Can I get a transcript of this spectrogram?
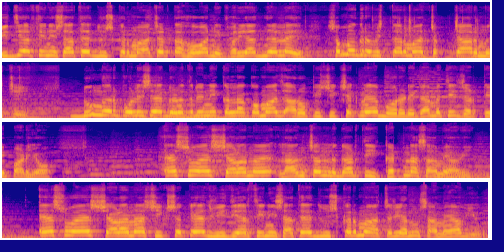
વિદ્યાર્થીની સાથે દુષ્કર્મ આચરતા હોવાની ફરિયાદને લઈ સમગ્ર વિસ્તારમાં ચકચાર મચી. ડુંગર પોલીસે ગણતરીની કલાકોમાં જ આરોપી શિક્ષકને બોરડી ગામેથી ઝડપી પાડ્યો. એસઓએસ શાળાને લાંછન લગાડતી ઘટના સામે આવી. એસઓએસ શાળાના શિક્ષકે જ વિદ્યાર્થીની સાથે દુષ્કર્મ આચર્યાનું સામે આવ્યું.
